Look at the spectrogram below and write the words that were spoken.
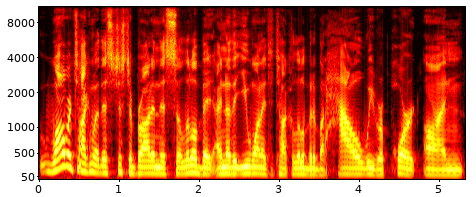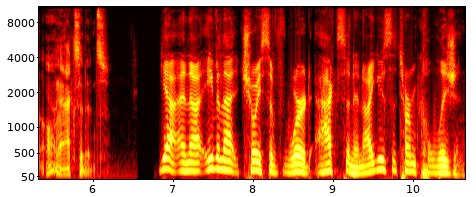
While we're talking about this, just to broaden this a little bit, I know that you wanted to talk a little bit about how we report on on accidents. Yeah, and uh, even that choice of word accident, I use the term collision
